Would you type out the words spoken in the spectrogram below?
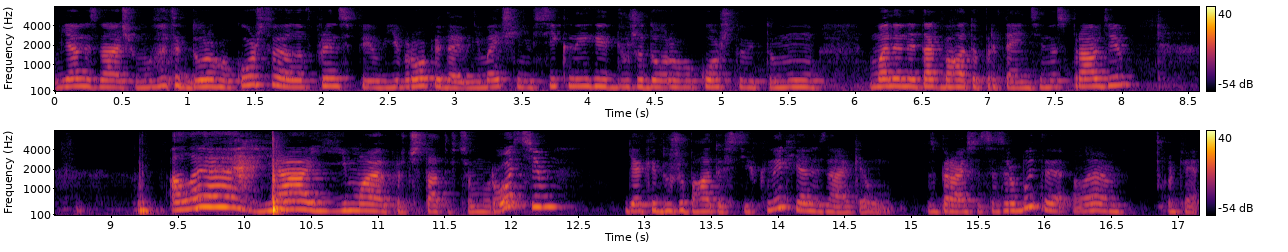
Я не знаю, чому вона так дорого коштує, але в принципі в Європі, да і в Німеччині всі книги дуже дорого коштують, тому в мене не так багато претензій насправді. Але я її маю прочитати в цьому році, як і дуже багато з цих книг. Я не знаю, як я збираюся це зробити, але окей.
